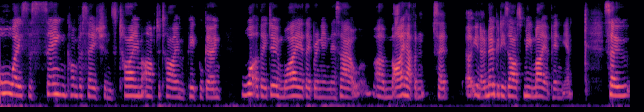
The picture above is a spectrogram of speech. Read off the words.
always the same conversations time after time people going, what are they doing? Why are they bringing this out? Um, I haven't said, uh, you know, nobody's asked me my opinion. So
